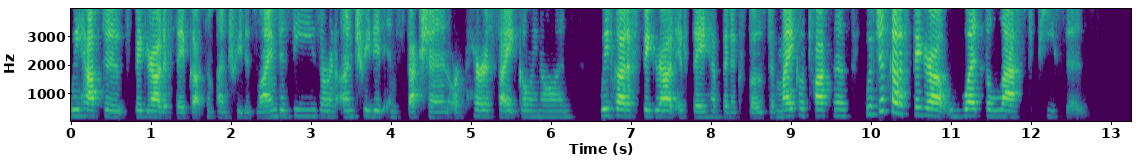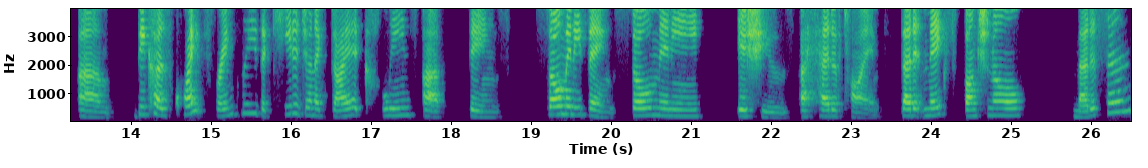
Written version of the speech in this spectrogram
We have to figure out if they've got some untreated Lyme disease or an untreated infection or parasite going on. We've got to figure out if they have been exposed to mycotoxins. We've just got to figure out what the last piece is. Um, because quite frankly, the ketogenic diet cleans up things, so many things, so many issues ahead of time that it makes functional medicine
